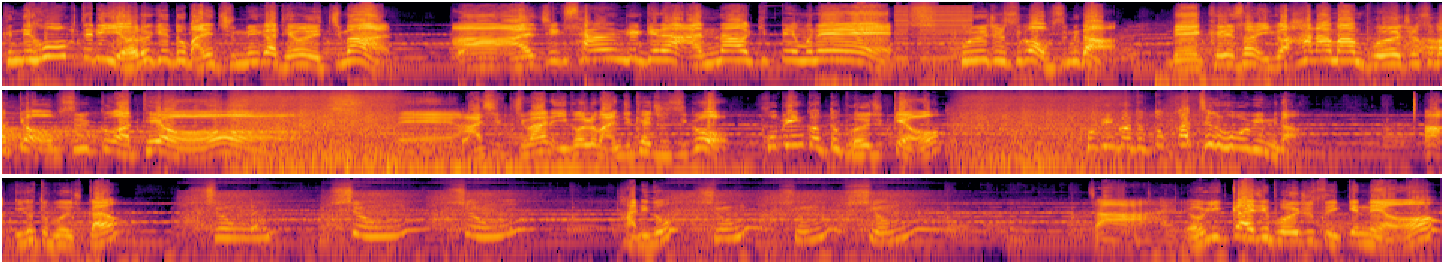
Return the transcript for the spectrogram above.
근데 호흡들이 여러 개도 많이 준비가 되어 있지만 아 아직 상황극에는 안 나왔기 때문에 보여줄 수가 없습니다. 네, 그래서 이거 하나만 보여줄 수밖에 없을 것 같아요. 네, 아쉽지만 이걸로 만족해 주시고 호빈 것도 보여줄게요. 호빈 것도 똑같은 호흡입니다. 아, 이것도 보여줄까요? 슝, 슝, 슝. 다리도 슝, 슝, 슝. 자, 여기까지 보여줄 수 있겠네요.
